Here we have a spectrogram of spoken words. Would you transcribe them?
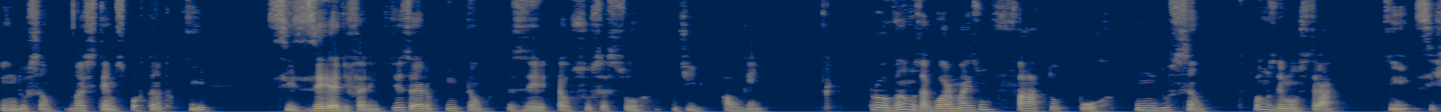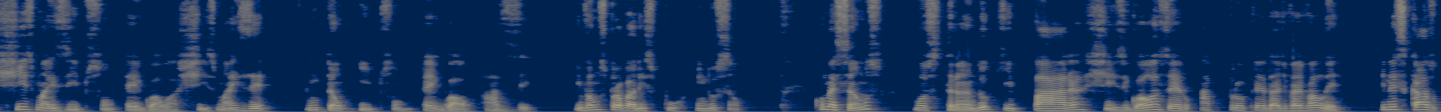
indução. Nós temos, portanto, que se z é diferente de zero, então z é o sucessor de alguém. Provamos agora mais um fato por indução. Vamos demonstrar que se x mais y é igual a x mais z, então y é igual a z. E vamos provar isso por indução. Começamos mostrando que para x igual a zero, a propriedade vai valer. E nesse caso,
